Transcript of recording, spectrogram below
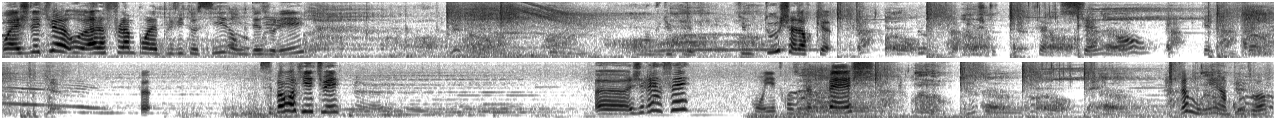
Ouais, je l'ai tué à, la flamme pour aller plus vite aussi, donc désolé. Tu me touches alors que... Je te tue à l'ancienne. Euh... C'est pas moi qui l'ai tué. Euh, j'ai rien fait. Bon, il y a trois autres de pêche. Tu vas mourir un peu, toi.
